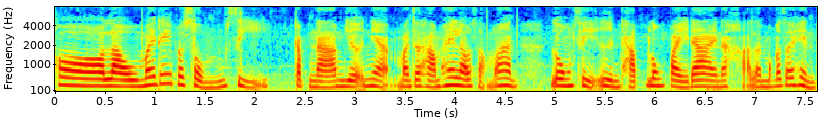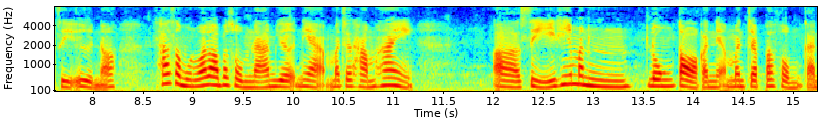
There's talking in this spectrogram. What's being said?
พอเราไม่ได้ผสมสีกับน้ำเยอะเนี่ย มันจะทำให้เราสามารถลงสีอื่นทับลงไปได้นะคะ แล้วมันก็จะเห็นสีอื่นเนาะ ถ้าสมมติว่าเราผสมน้ำเยอะเนี่ย มันจะทำให้สีที่มันลงต่อกันเนี่ย มันจะผสมกัน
